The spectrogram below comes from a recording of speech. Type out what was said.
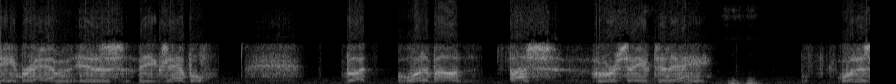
Abraham is the example. But what about us who are saved today? Mhm. What does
